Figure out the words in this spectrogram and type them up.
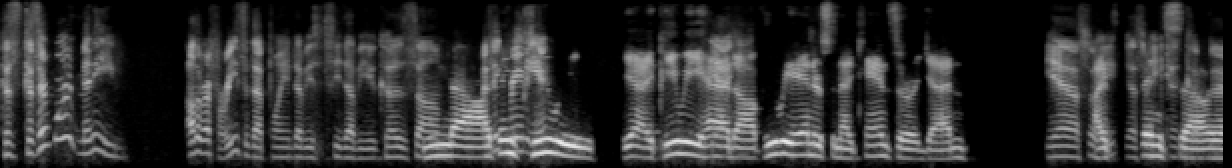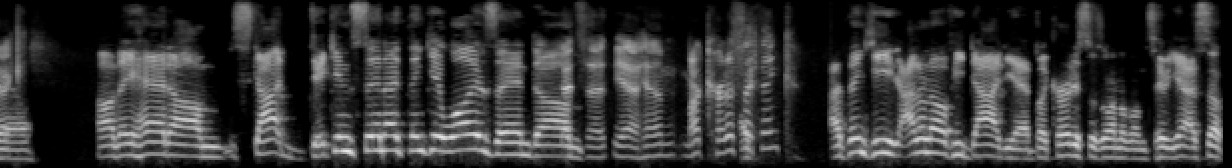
because because there weren't many other referees at that point in WCW because um no, I, I think think, Pee Wee. Yeah, Pee Wee had Yeah, uh, Pee Wee Anderson had cancer again. yeah so I he, yeah, so think so. Yeah. Uh, they had um, Scott Dickinson, I think it was, and um, That's it. Yeah, him. Mark Curtis, I think. I think he, I don't know if he died yet, but Curtis was one of them too. Yeah, so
